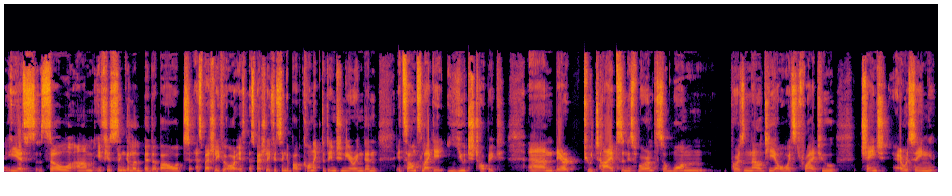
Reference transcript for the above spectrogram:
Yes. So um, if you think a little bit about, especially if you are, especially if you think about connected engineering, then it sounds like a huge topic. And there are two types in this world. So one personality always try to change everything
